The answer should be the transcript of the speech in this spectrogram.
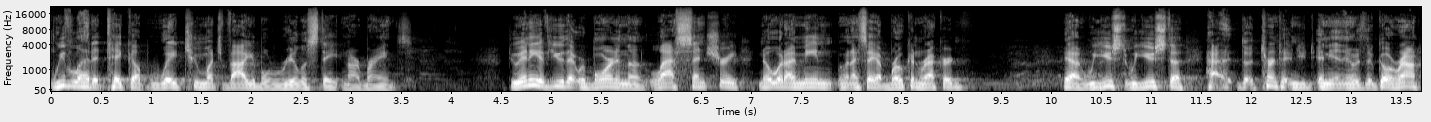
we've let it take up way too much valuable real estate in our brains. Do any of you that were born in the last century know what I mean when I say a broken record? Yeah, we used to, we used to turn to, and, you, and it would go around,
